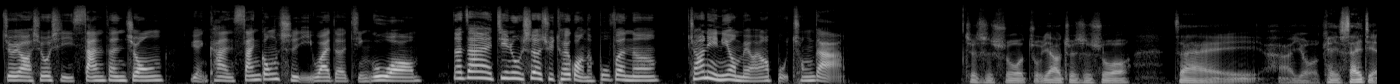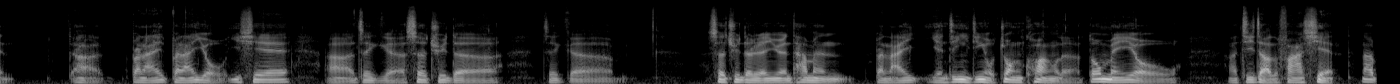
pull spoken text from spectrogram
就要休息三分钟。远看三公尺以外的景物哦。那在进入社区推广的部分呢，Johnny，你有没有要补充的？就是说，主要就是说，在啊有可以筛检啊，本来本来有一些啊这个社区的这个社区的人员，他们本来眼睛已经有状况了，都没有啊及早的发现，那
